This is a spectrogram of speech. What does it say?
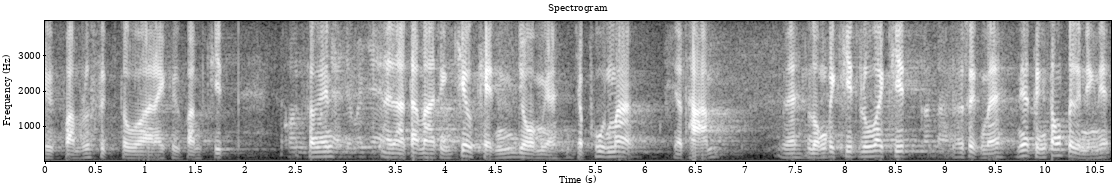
คือความรู้สึกตัวอะไรคือความคิดคนเพราะงั้นใหญ่จะไม่แยกอาตมาถึงเขี่ยวเข็นโยมไงจะพูดมากอย่าถาม นะหลงไปคิดรู้ว่าคิดเข้าใจรู้สึกไหมเนี่ยถึงต้องตื่นอย่างเนี้ย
